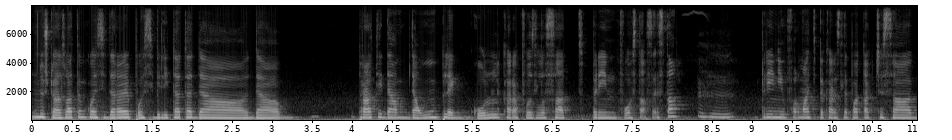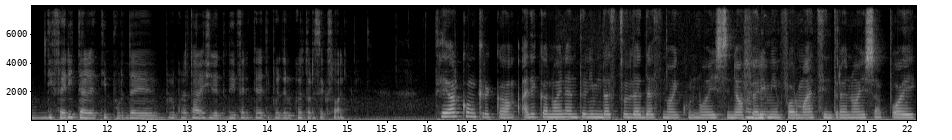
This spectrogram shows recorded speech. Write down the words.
nu știu, ați luat în considerare posibilitatea de a, de a practic de a, de a umple golul care a fost lăsat prin fosta sesta, Mhm. prin informații pe care să le poată accesa diferitele tipuri de lucrătoare și de diferitele tipuri de lucrători sexuali. Păi oricum cred că, adică noi ne întâlnim destul de des noi cu noi și ne oferim Mhm. informații între noi și apoi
